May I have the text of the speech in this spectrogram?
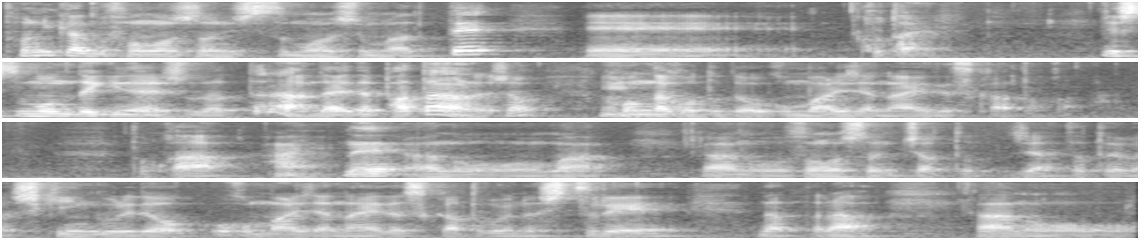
とにかくその人に質問してもらって、えー、答える。で質問できない人だったら大体パターンあるでしょ、うん、こんなことでお困りじゃないですかとかとか、はい、ねあのまああのその人にちょっとじゃあ例えば資金繰りでお困りじゃないですかとかいうの失礼だったらあの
